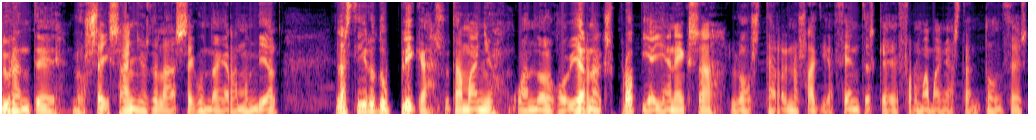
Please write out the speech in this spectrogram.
Durante los seis años de la Segunda Guerra Mundial, el astillero duplica su tamaño cuando el gobierno expropia y anexa los terrenos adyacentes que formaban hasta entonces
